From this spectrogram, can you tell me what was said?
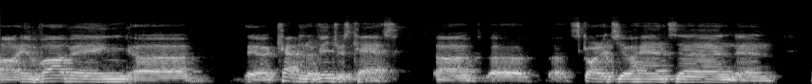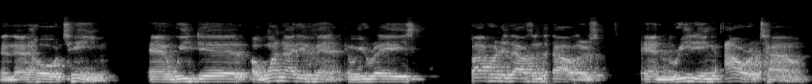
uh, involving uh, the Captain Avengers cast, uh, uh, uh, Scarlett Johansson and and that whole team. And we did a one night event, and we raised five hundred thousand dollars in reading Our Town.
